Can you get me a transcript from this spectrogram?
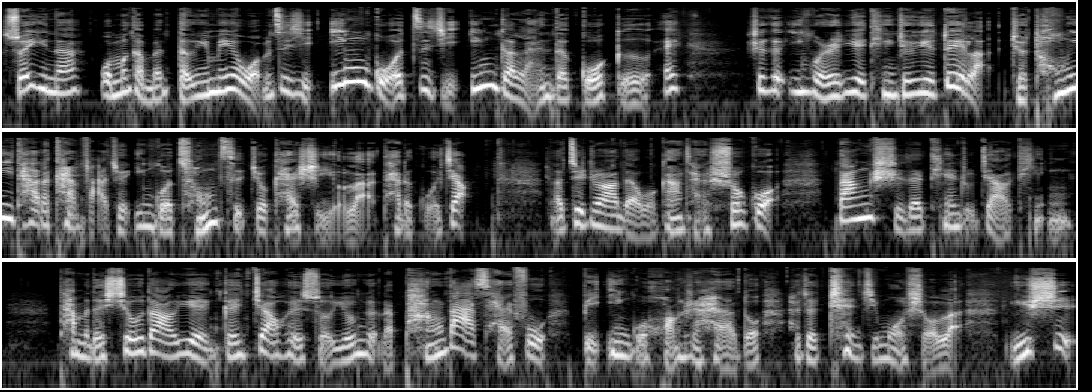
所以呢，我们根本等于没有我们自己英国自己英格兰的国格。”哎。这个英国人越听就越对了，就同意他的看法，就英国从此就开始有了他的国教。那最重要的，我刚才说过，当时的天主教廷，他们的修道院跟教会所拥有的庞大财富比英国皇室还要多，他就趁机没收了，于是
